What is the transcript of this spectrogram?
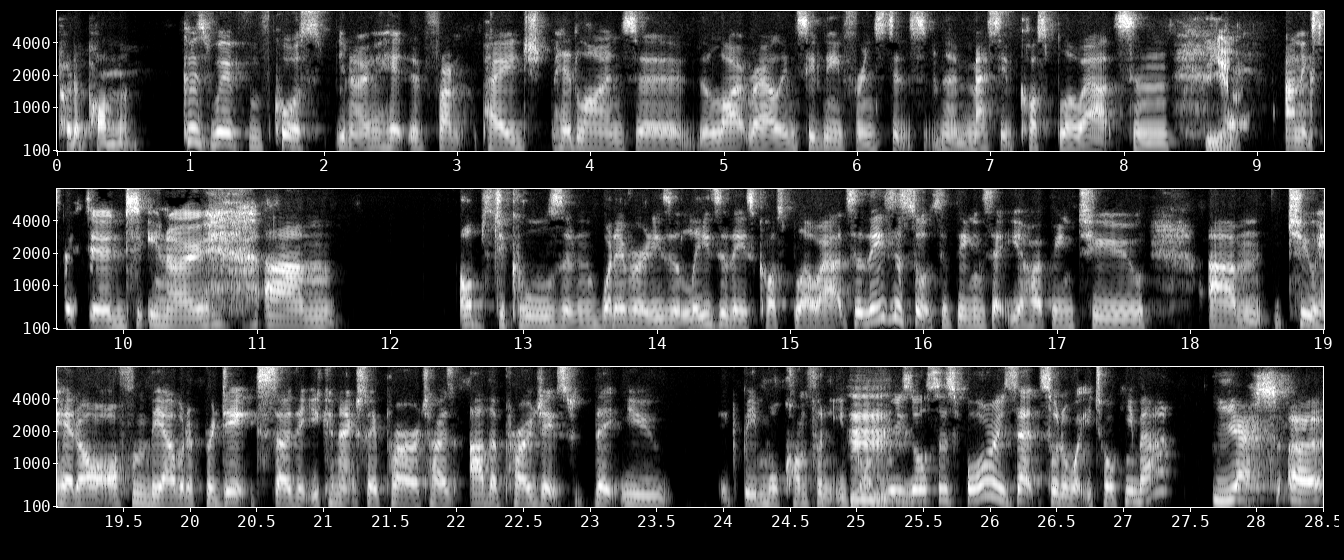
put upon them. Because we've, of course, you know, hit the front page headlines, uh, the light rail in Sydney, for instance, the massive cost blowouts and yeah unexpected, you know, um, obstacles and whatever it is that leads to these cost blowouts. So these are sorts of things that you're hoping to um, to head off and be able to predict, so that you can actually prioritize other projects that you be more confident you've got mm. resources for. Is that sort of what you're talking about? Yes, uh,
